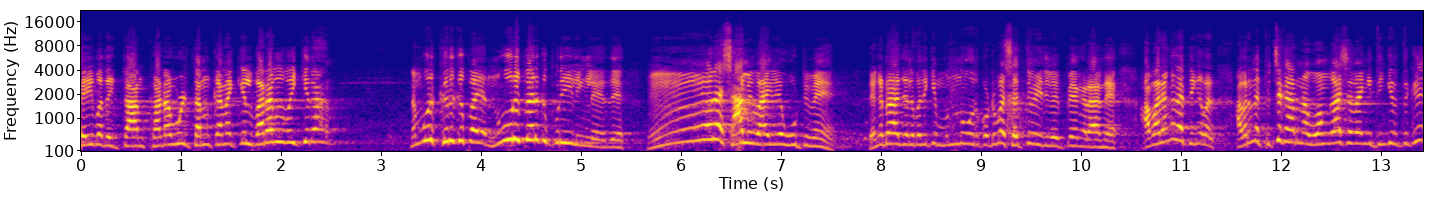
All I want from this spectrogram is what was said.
செய்வதைத்தான் கடவுள் தன் கணக்கில் வரவு வைக்கிறார். நம்ம ஊர் கிறுக்கு பையன் நூறு பேருக்கு புரியலீங்களே இது. சாமி வாயிலே ஊட்டுவேன். வெங்கடாஜலபதிக்கு முந்நூறு கோடி ரூபாய் செத்து எழுதி வைப்பேங்கிறானே. அவர் எங்க திங்க அவர் என்ன பிச்சைக்காரனா உன் காசை வாங்கி திங்கிறதுக்கு?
